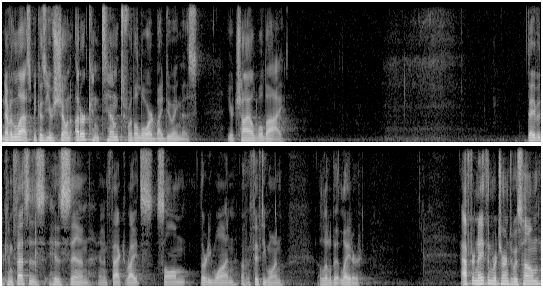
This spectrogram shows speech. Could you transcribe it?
Nevertheless, because you have shown utter contempt for the Lord by doing this, your child will die David confesses his sin and, in fact, writes Psalm 31, uh, 51 a little bit later. After Nathan returned to his home,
